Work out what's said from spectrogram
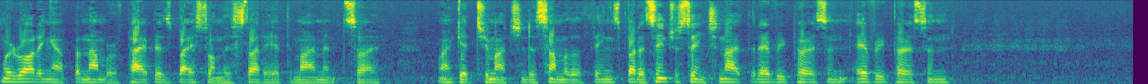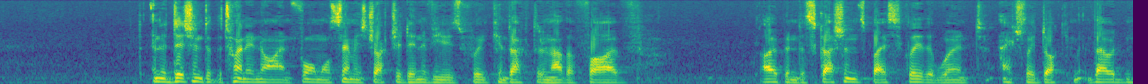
we're writing up a number of papers based on this study at the moment, so I won't get too much into some of the things. But it's interesting to note that every person, every person, in addition to the 29 formal semi-structured interviews, we conducted another five open discussions, basically that weren't actually documented. They were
